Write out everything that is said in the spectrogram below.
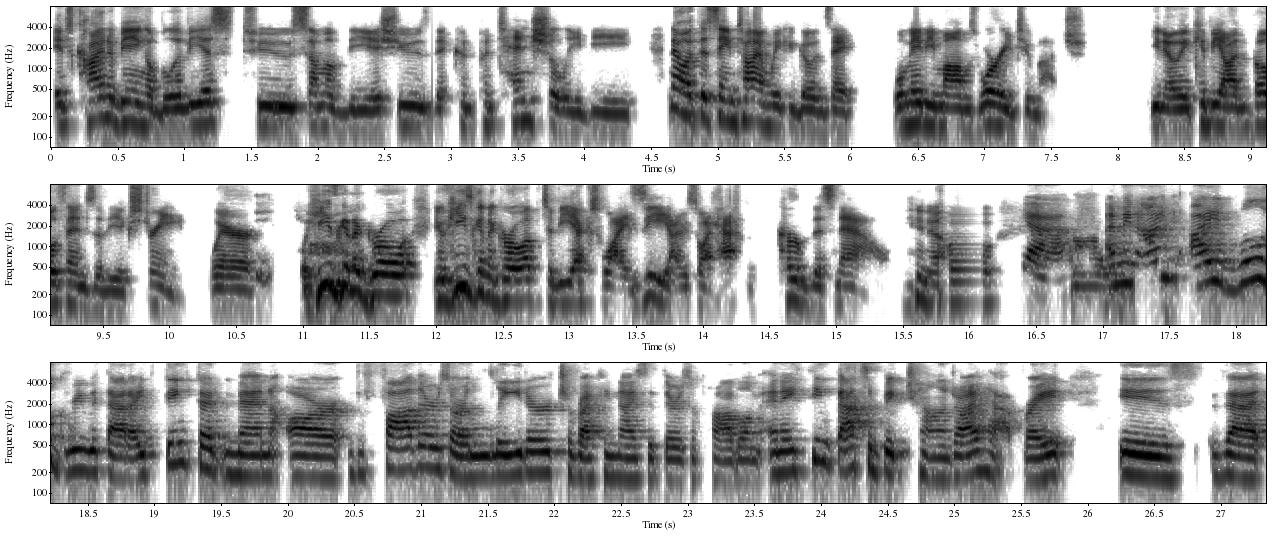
it's kind of being oblivious to some of the issues that could potentially be. Now, at the same time, we could go and say, well, maybe mom's worry too much. You know, it could be on both ends of the extreme where well, he's going to grow, you know, he's going to grow up to be X, Y, Z. So I have to curb this now, you know? Yeah. Um, I mean, I, I will agree with that. I think that men are, the fathers are later to recognize that there's a problem. And I think that's a big challenge I have, right? Is that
